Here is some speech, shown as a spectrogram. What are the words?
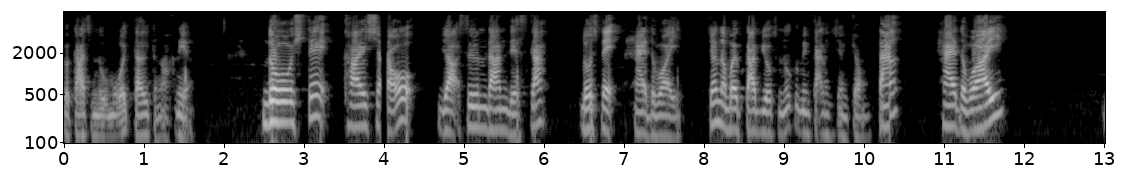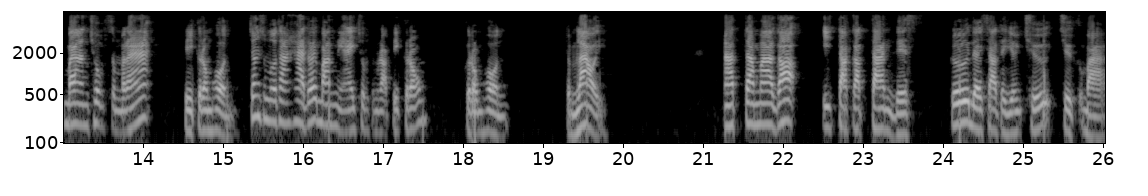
បង្កើតសំណួរមួយទៅទាំងអស់គ្នាដូស្ទេខៃឆោយកសឿនដានដេសកាដូស្ទេហេតុអ្វីចឹងដើម្បីបង្កើតប្រយោគសំណួរគឺមានកាត់នឹងចឹងចុងតើហេតុអ្វី បានឈប់សម្រាកពីក្រុមហ៊ុនអញ្ចឹងសំណួរថាហេតុអ្វីបានអ្នកឯងឈប់សម្រាកពីក្រុមក្រុមហ៊ុនចម្លើយអាតាម៉ាហ្កាអ៊ីតាកាតានដេសគឺដោយសារតែយើងឈឺឈឺក្បាល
